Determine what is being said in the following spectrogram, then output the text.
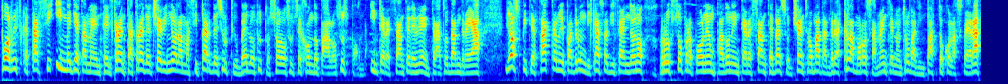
può riscattarsi immediatamente il 33 del Cerignola ma si perde sul più bello tutto solo sul secondo palo su sponda. Interessante ed è entrato d'Andrea. Gli ospiti attaccano, i padroni di casa difendono. Russo propone un pallone interessante verso il centro ma D'Andrea clamorosamente non trova l'impatto con la sfera.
